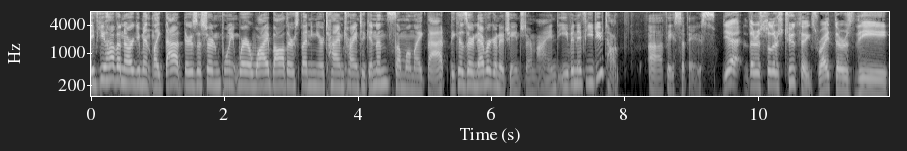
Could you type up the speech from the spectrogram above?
if you have an argument like that, there's a certain point where why bother spending your time trying to convince someone like that because they're never going to change their mind, even if you do talk face to face. Yeah, there's so there's two things, right? There's the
